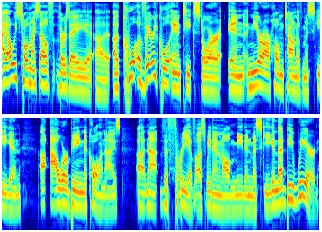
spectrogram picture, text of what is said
I always told myself there's a uh, a cool a very cool antique store in near our hometown of Muskegon, uh, our being Nicole and I's. Uh, not the three of us. We didn't all meet in Muskegon. That'd be weird.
